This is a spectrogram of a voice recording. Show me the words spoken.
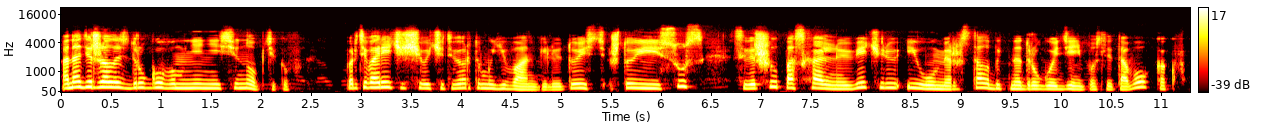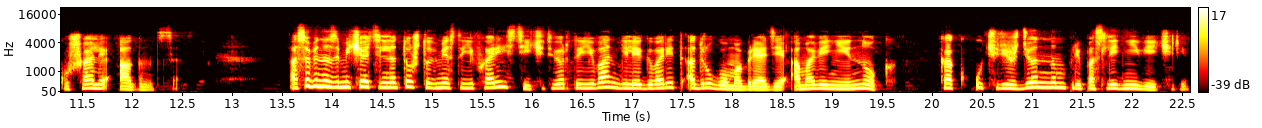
Она держалась другого мнения синоптиков, противоречащего четвертому Евангелию, то есть, что Иисус совершил пасхальную вечерю и умер, стало быть, на другой день после того, как вкушали агнца. Особенно замечательно то, что вместо Евхаристии четвертое Евангелие говорит о другом обряде, о ног, как учрежденном при последней вечере.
